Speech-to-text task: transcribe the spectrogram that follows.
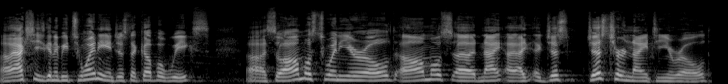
Uh, actually, he's going to be 20 in just a couple weeks. so almost 20 year old, almost ni- I just just turned 19 year old,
